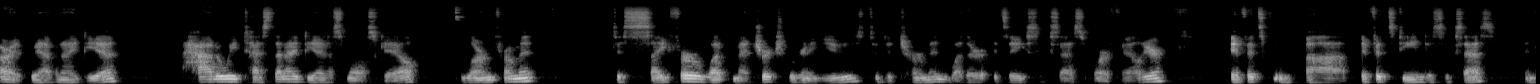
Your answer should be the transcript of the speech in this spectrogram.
all right, we have an idea. How do we test that idea at a small scale, learn from it, decipher what metrics we're going to use to determine whether it's a success or a failure. If it's uh, if it's deemed a success, then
